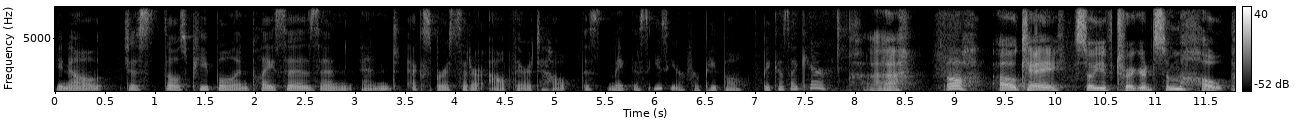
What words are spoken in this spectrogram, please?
you know, just those people and places and, and experts that are out there to help this make this easier for people because I care. Ah. Oh, Okay. So you've triggered some hope.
